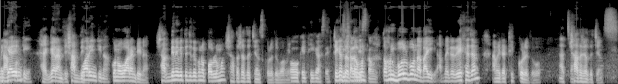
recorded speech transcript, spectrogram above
গ্যারেন্টি হ্যাঁ গ্যারান্টি সাত দিন। ওয়ারেন্টি না। কোনো ওয়ারেন্টি না। সাত দিনের ভিতরে যদি কোনো প্রবলেম হয় সাথে সাথে চেঞ্জ করে দেবো আমি। ওকে ঠিক আছে। ঠিক আছে, তখন- তখন বলব না ভাই আপনি এটা রেখে যান আমি এটা ঠিক করে দেবো। আচ্ছা। সাথে সাথে চেঞ্জ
